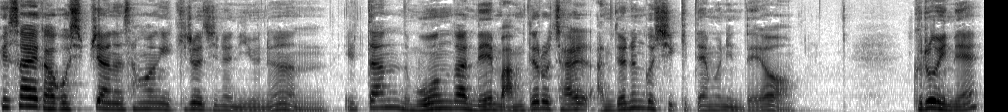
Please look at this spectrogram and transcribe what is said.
회사에 가고 싶지 않은 상황이 길어지는 이유는 일단 무언가 내 맘대로 잘 안 되는 것이 있기 때문인데요. 그로 인해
